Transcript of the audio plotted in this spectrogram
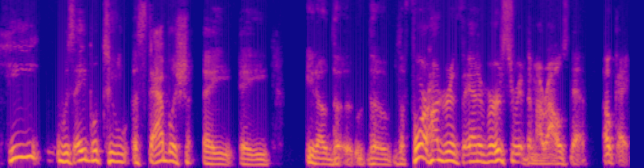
he was able to establish a a you know the the the 400th anniversary of the Maharal's death. Okay,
